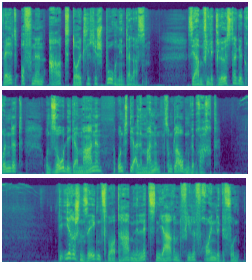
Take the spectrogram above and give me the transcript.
weltoffenen Art deutliche Spuren hinterlassen. Sie haben viele Klöster gegründet und so die Germanen und die Alemannen zum Glauben gebracht. Die irischen Segensworte haben in den letzten Jahren viele Freunde gefunden.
